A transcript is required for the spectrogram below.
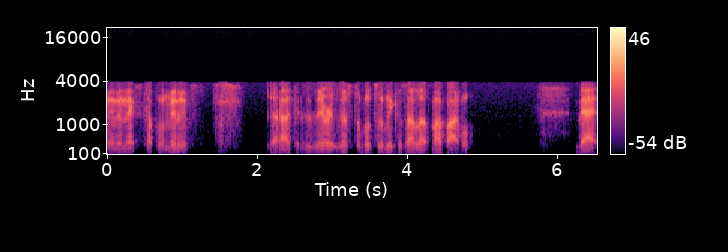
in the next couple of minutes because uh, it's irresistible to me because I love my Bible. That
